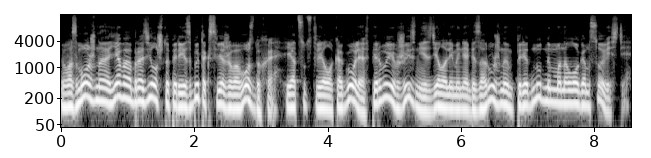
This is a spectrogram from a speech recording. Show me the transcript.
Возможно, я вообразил, что переизбыток свежего воздуха и отсутствие алкоголя впервые в жизни сделали меня безоружным перед нудным монологом совести.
